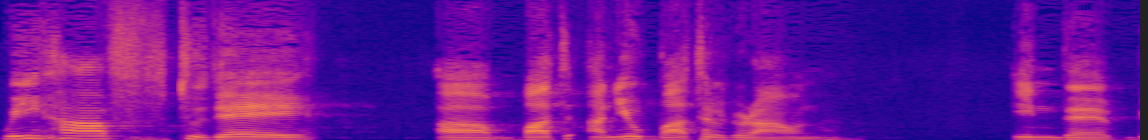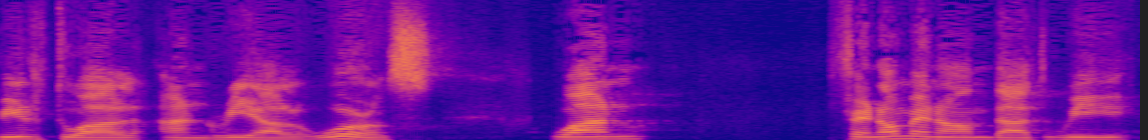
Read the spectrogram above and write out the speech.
We have today uh, but a new battleground in the virtual and real worlds. One phenomenon that we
